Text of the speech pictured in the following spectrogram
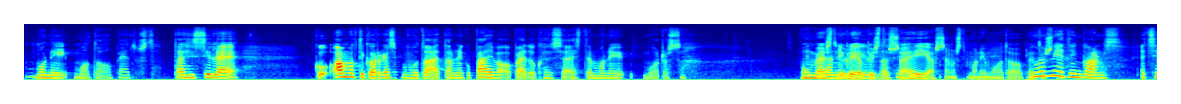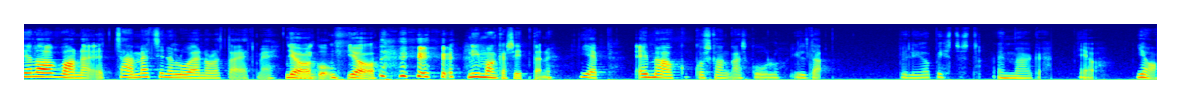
monimuoto-opetusta? Tai siis silleen, kun ammattikorkeassa puhutaan, että on niinku päiväopetuksessa ja sitten monimuodossa. Mun mielestä niinku yliopistossa ei ole semmoista Mä monimuoto-opetusta. mietin kans, että siellä on vaan että sä menet sinne luennolle tai et mene. Joo. Niinku, Joo, niin mä oon käsittänyt. jep. Ei mä oo koskaan kanssa kuullut ilta yliopistosta. En mäkään. Joo. Joo.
